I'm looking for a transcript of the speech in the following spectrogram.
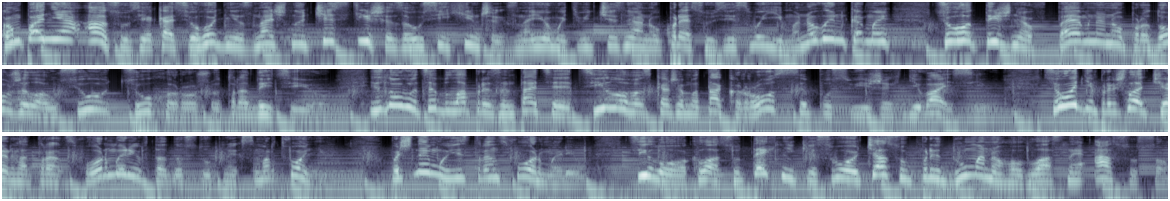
Компанія Asus, яка сьогодні значно частіше за усіх інших знайомить вітчизняну пресу зі своїми новинками, цього тижня впевнено продовжила усю цю хорошу традицію. І знову це була презентація цілого, скажімо так, розсипу свіжих дівайсів. Сьогодні прийшла черга трансформерів та доступних смартфонів. Почнемо із трансформерів, цілого класу техніки свого часу придуманого власне Asusом.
